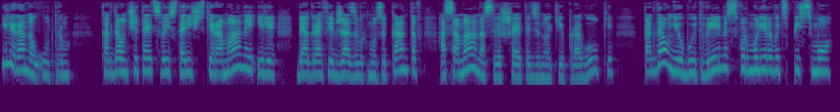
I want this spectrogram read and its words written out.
или рано утром, когда он читает свои исторические романы или биографии джазовых музыкантов, а сама она совершает одинокие прогулки, тогда у нее будет время сформулировать письмо,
